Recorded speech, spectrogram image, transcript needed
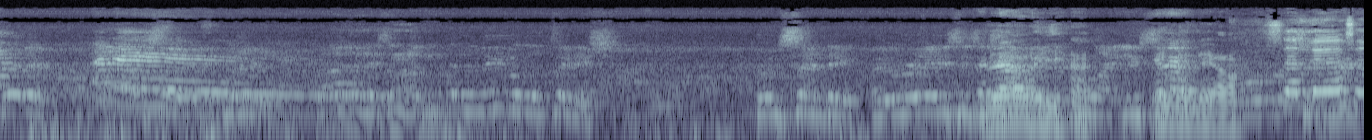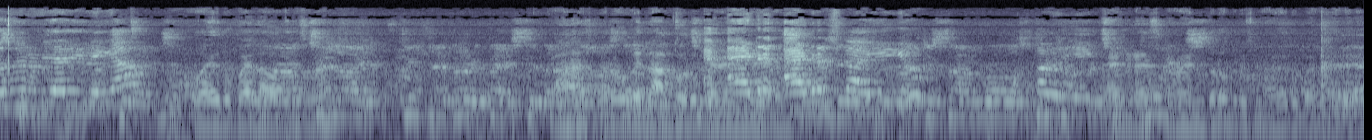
Brilliant. Absolutely brilliant. That is an unbelievable finish. From Sandy, who raises ले भैया ये so. पहले आओ सर सोशल मीडिया ले लेगा वही रुपए लाओगे इसमें कहाँ से करोगे? लाखों रुपए एड्रेस एड्रेस का एड्रेस कमेंट करो फिर इसमें रुपए लगेगा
